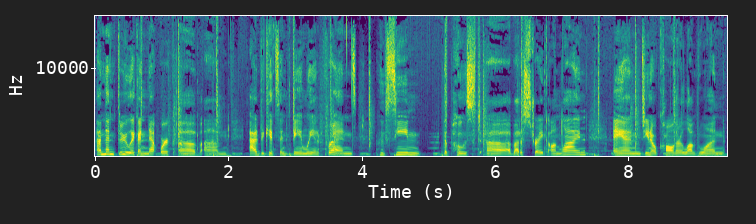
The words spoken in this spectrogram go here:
and then through like a network of um, advocates and family and friends who've seen the post uh, about a strike online and you know call their loved one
